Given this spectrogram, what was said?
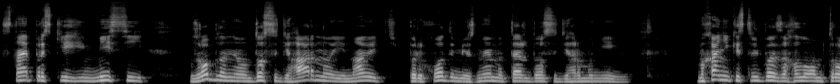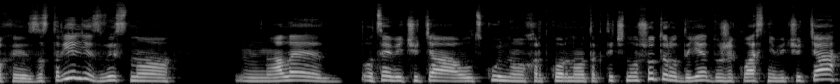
снайперських місій, зроблено досить гарно, і навіть переходи між ними теж досить гармонійні. Механіки стрільби загалом трохи застарілі, звісно, але оце відчуття олдскульного хардкорного тактичного шутеру дає дуже класні відчуття.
